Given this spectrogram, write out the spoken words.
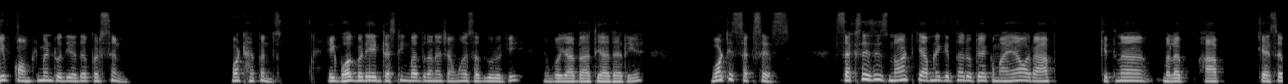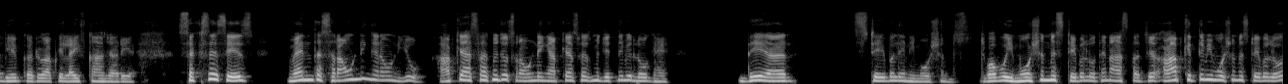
give compliment to the other person what happens एक बहुत बड़ी इंटरेस्टिंग बात बताना चाहूँगा सदगुरु की वो याद बात याद आ रही है। What is success success is not कि आपने कितना रुपया कमाया और आप कितना मतलब आप कैसा बिहेव कर रहे हो, आपकी लाइफ कहाँ जा रही है। Success is when the surrounding around you आपके आसपास में जो सराउंडिंग आपके आसपास में जितने भी लोग हैं they are stable in emotions जब आप वो इमोशन में स्टेबल होते हैं ना, आसपास, जब आप कितने भी इमोशन में स्टेबल हो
